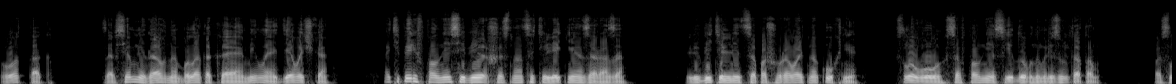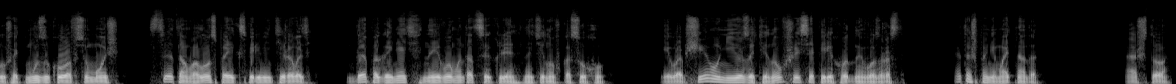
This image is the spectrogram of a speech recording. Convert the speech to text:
Вот так. Совсем недавно была такая милая девочка, а теперь вполне себе шестнадцатилетняя зараза. Любительница пошуровать на кухне, к слову, со вполне съедобным результатом. Послушать музыку во всю мощь, с цветом волос поэкспериментировать, да погонять на его мотоцикле, натянув косуху. И вообще у нее затянувшийся переходный возраст. Это ж понимать надо. А что,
